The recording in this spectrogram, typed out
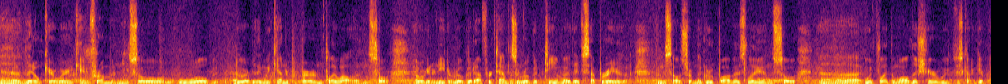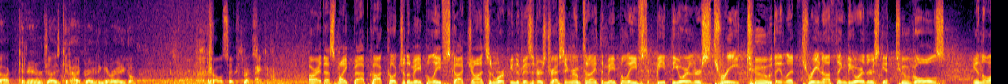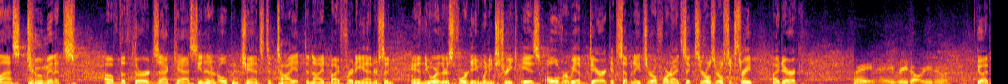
uh, they don't care where you came from, and so we'll do everything we can to prepare and play well. And so we're going to need a real good effort. Tampa's a real good team. Uh, they've separated themselves from the group, obviously, and so uh, we've played them well this year. We just got to get back, get energized, get hydrated, and get ready to go. Travel safe, guys. Thank you, Mike. All right, that's Mike Babcock, coach of the Maple Leafs. Scott Johnson working the visitors' dressing room tonight. The Maple Leafs beat the Oilers 3 2. They led 3 0. The Oilers get two goals in the last two minutes of the third. Zack Kassian had an open chance to tie it, denied by Freddie Andersen, and the Oilers' four game winning streak is over. We have Derek at 780 496 0063. Hi, Derek. Hey, hey, Reed, how are you doing? Good.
